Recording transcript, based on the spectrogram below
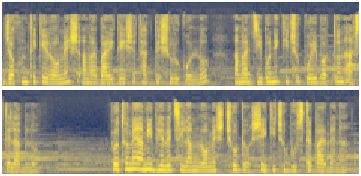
যখন থেকে রমেশ আমার বাড়িতে এসে থাকতে শুরু করল, আমার জীবনে কিছু পরিবর্তন আসতে লাগল। প্রথমে আমি ভেবেছিলাম রমেশ ছোট, সে কিছু বুঝতে পারবে না।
